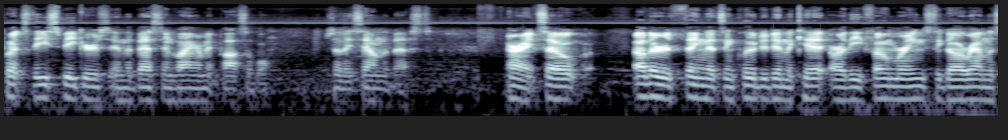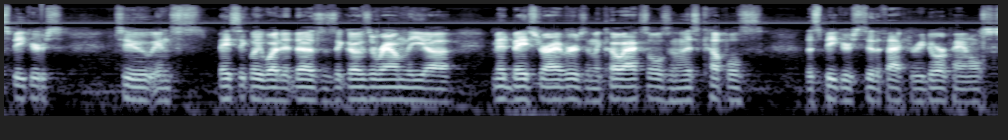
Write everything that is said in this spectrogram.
puts these speakers in the best environment possible. So they sound the best. All right, so other thing that's included in the kit are the foam rings to go around the speakers to basically what it does is it goes around the uh, mid bass drivers and the coaxials and this couples the speakers to the factory door panels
